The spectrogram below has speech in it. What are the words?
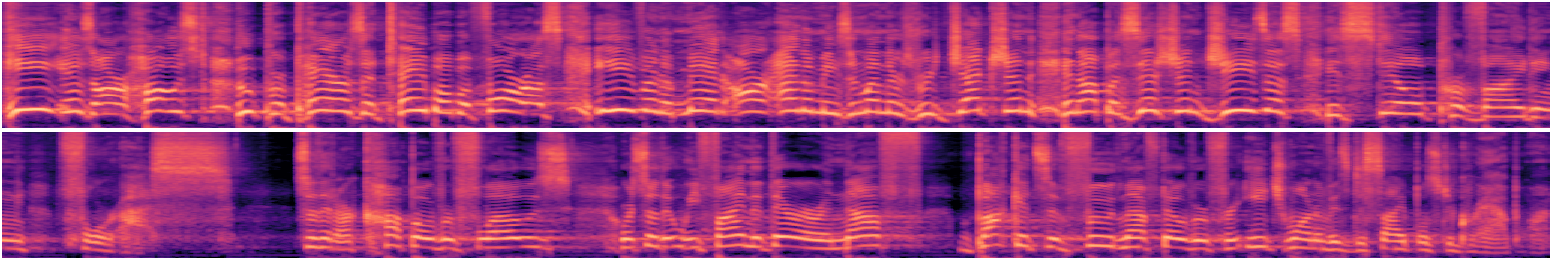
He is our host who prepares a table before us, even amid our enemies. And when there's rejection and opposition, Jesus is still providing for us so that our cup overflows or so that we find that there are enough buckets of food left over for each one of his disciples to grab one.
